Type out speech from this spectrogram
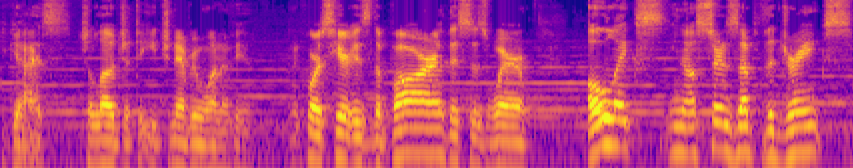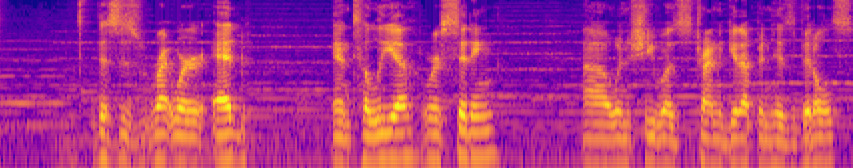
You guys, Jaloja to each and every one of you. And of course, here is the bar. This is where Olix, you know, serves up the drinks. This is right where Ed and Teleya were sitting uh, when she was trying to get up in his vittles,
